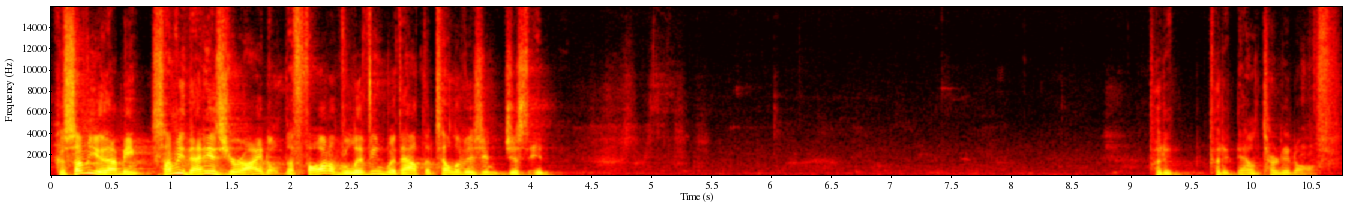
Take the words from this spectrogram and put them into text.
Because some of you, I mean, some of you, that is your idol. The thought of living without the television just, it. Put it, put it down, turn it off.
